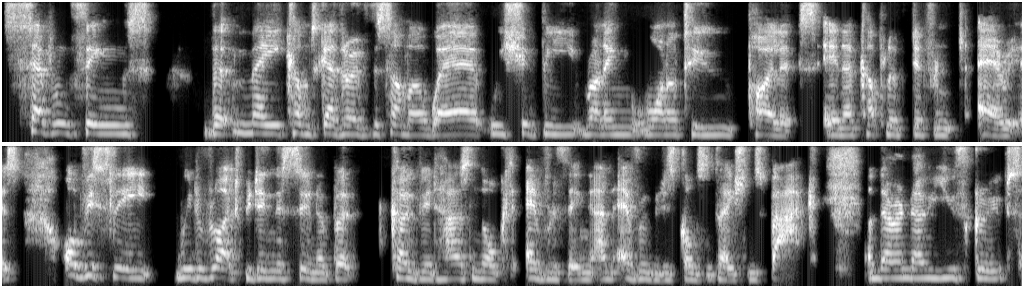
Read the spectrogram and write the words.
several things that may come together over the summer where we should be running one or two pilots in a couple of different areas obviously we'd have liked to be doing this sooner but COVID has knocked everything and everybody's consultations back. And there are no youth groups,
